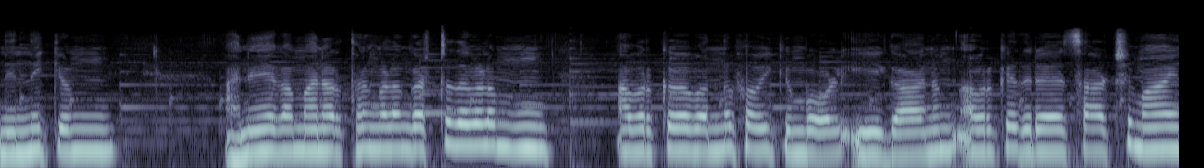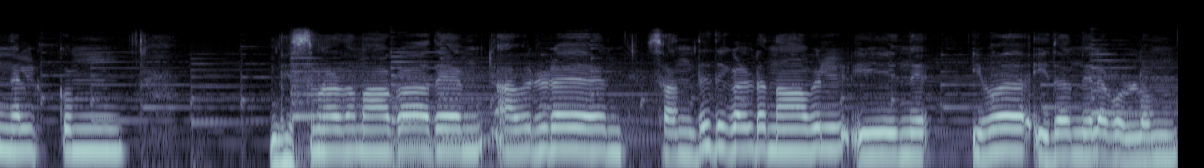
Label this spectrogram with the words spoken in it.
നിന്ദിക്കും. അനേകം അനർത്ഥങ്ങളും കഷ്ടതകളും അവർക്ക് വന്നു ഭവിക്കുമ്പോൾ ഈ ഗാനം അവർക്കെതിരെ സാക്ഷ്യമായി നിൽക്കും. വിസ്മൃതമാകാതെ അവരുടെ സന്തതികളുടെ നാവിൽ ഈ ഇവ ഇത് നിലകൊള്ളും.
